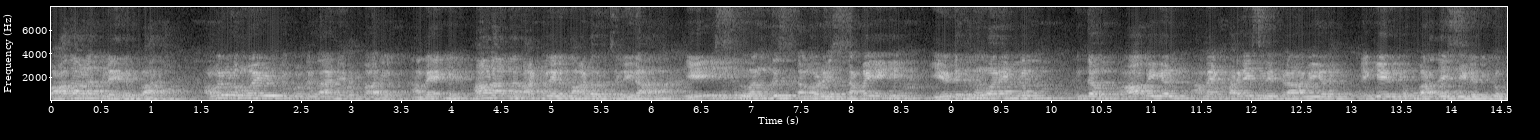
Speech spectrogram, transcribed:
பாதாளத்திலே இருப்பார்கள். அவர்களும் ஓய்வெடுத்துக் கொண்டுதான் இருப்பார்கள். அவே ஆனால் அந்த நாட்களிலும் ஆண்டவர் சொல்கிறார் இயேசு வந்து தம்முடைய சபையை எடுக்கும் வரைக்கும் இந்த ஆவிகள் அவன் பரதேசியில் இருக்கிற ஆவிகள் எங்கே இருக்கும்? பரதேசியில் இருக்கும்.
